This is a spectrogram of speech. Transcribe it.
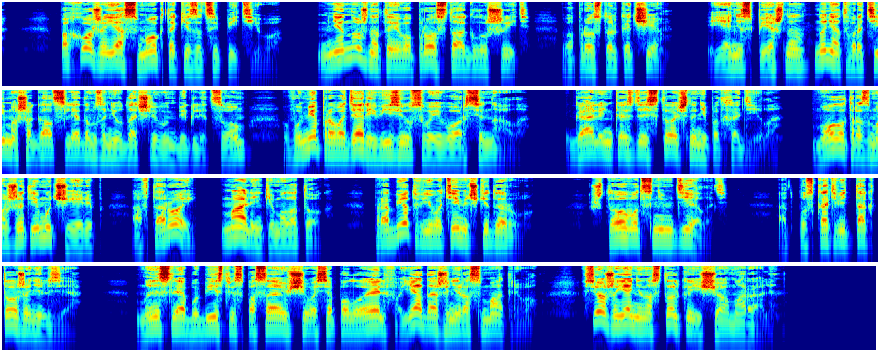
Похоже, я смог таки зацепить его. Мне нужно-то его просто оглушить. Вопрос только чем. Я неспешно, но неотвратимо шагал следом за неудачливым беглецом, в уме проводя ревизию своего арсенала. Галенька здесь точно не подходила. Молот размажит ему череп, а второй, маленький молоток, пробьет в его темечке дыру. Что вот с ним делать? Отпускать ведь так тоже нельзя. Мысли об убийстве спасающегося полуэльфа я даже не рассматривал. Все же я не настолько еще аморален.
